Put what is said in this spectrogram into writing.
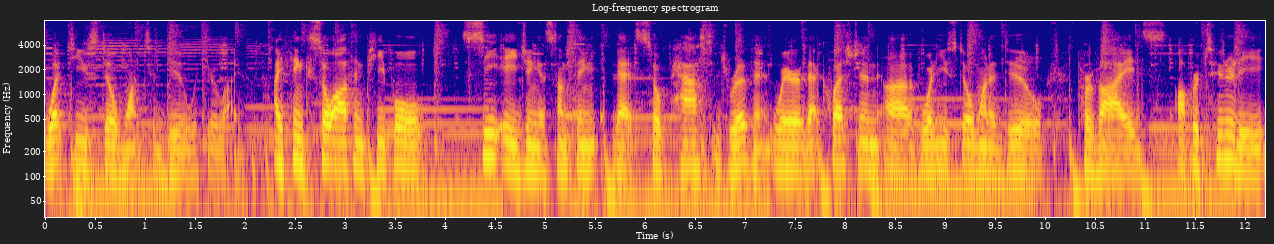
what do you still want to do with your life? I think so often people see aging as something that's so past driven, where that question of what do you still want to do provides opportunity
